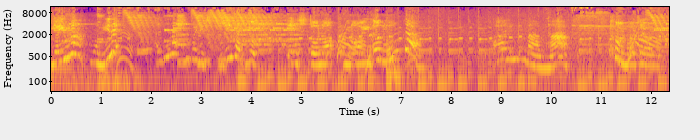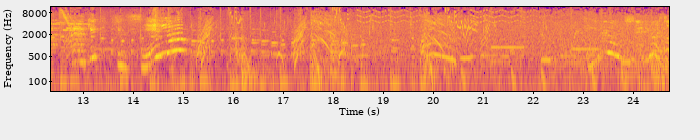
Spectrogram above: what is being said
Y hay una moneda. Hay una super tío. Esto no, no he ido nunca. Ay, mamá. ¿Cómo se oye? Pero que, ¿en serio? ¿En serio? Esto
